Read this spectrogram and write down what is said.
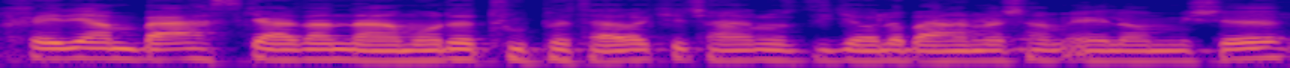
خیلی هم بحث کردن در مورد توپ ترا که چند روز دیگه حالا برندش هم اعلام میشه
